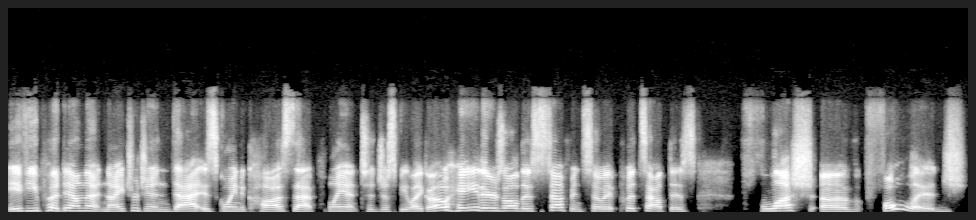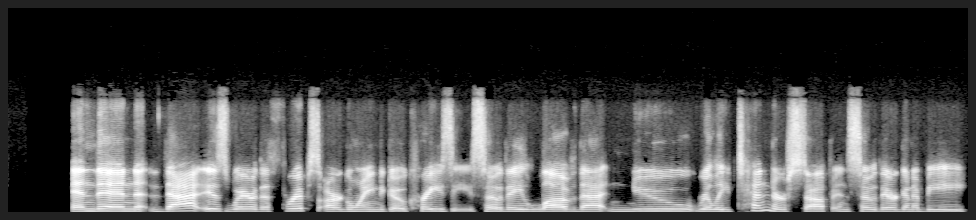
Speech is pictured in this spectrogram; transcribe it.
If you put down that nitrogen, that is going to cause that plant to just be like, oh, hey, there's all this stuff. And so it puts out this flush of foliage. And then that is where the thrips are going to go crazy. So they love that new, really tender stuff. And so they're going to be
